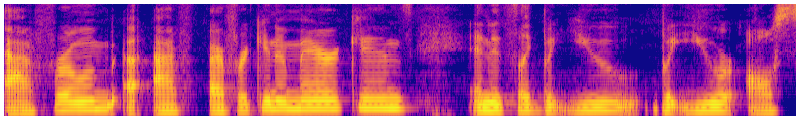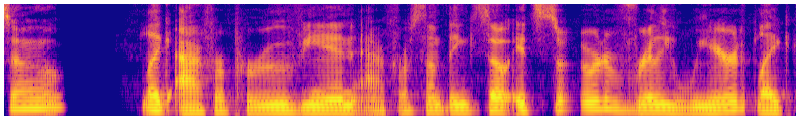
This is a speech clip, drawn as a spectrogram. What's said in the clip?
afro uh, Af- african americans and it's like but you but you're also like Afro Peruvian, Afro something. So it's sort of really weird. Like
